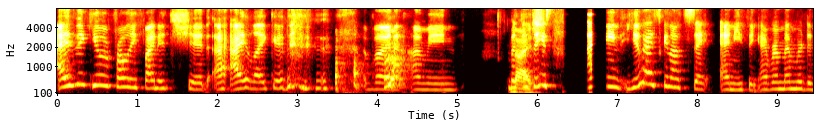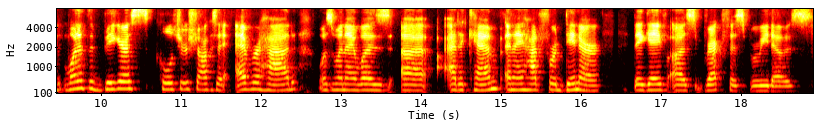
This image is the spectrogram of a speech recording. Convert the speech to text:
I think you would probably find it shit. I, I like it, but I mean, but the thing is, I mean, you guys cannot say anything. I remember that one of the biggest culture shocks I ever had was when I was uh, at a camp and I had for dinner. They gave us breakfast burritos,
